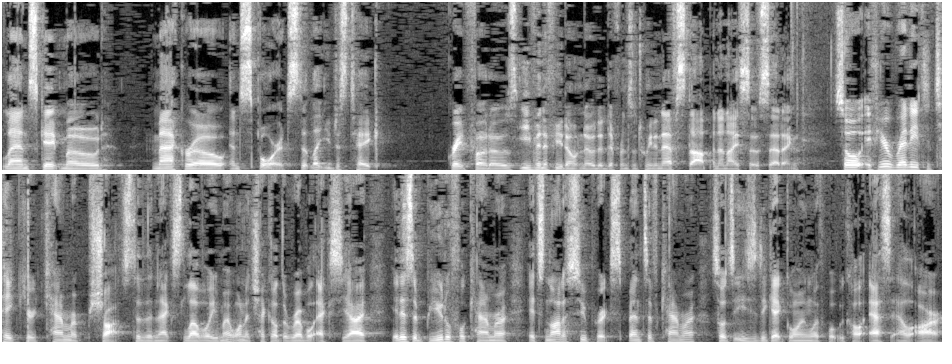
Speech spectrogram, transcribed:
landscape mode, macro, and sports that let you just take great photos even if you don't know the difference between an f-stop and an ISO setting. So if you're ready to take your camera shots to the next level, you might want to check out the Rebel XTI. It is a beautiful camera. It's not a super expensive camera, so it's easy to get going with what we call SLR.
